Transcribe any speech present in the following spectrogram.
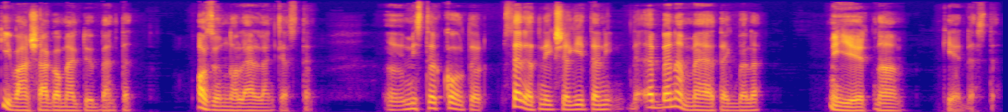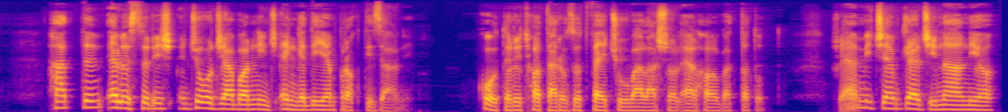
Kívánsága megdöbbentett. Azonnal ellenkeztem. Mr. Coulter, szeretnék segíteni, de ebben nem mehetek bele. Miért nem? kérdezte. Hát először is Georgiában nincs engedélyen praktizálni. Coulter egy határozott fejcsóválással elhallgattatott. Semmit sem kell csinálnia,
